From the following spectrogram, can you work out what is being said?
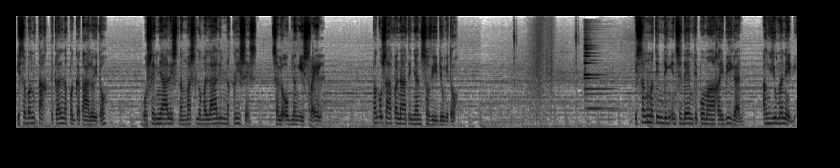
Isa bang taktikal na pagkatalo ito? O senyalis ng mas lumalalim na krisis sa loob ng Israel? Pag-usapan natin yan sa videong ito. Isang matinding insidente po mga kaibigan ang yumanig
